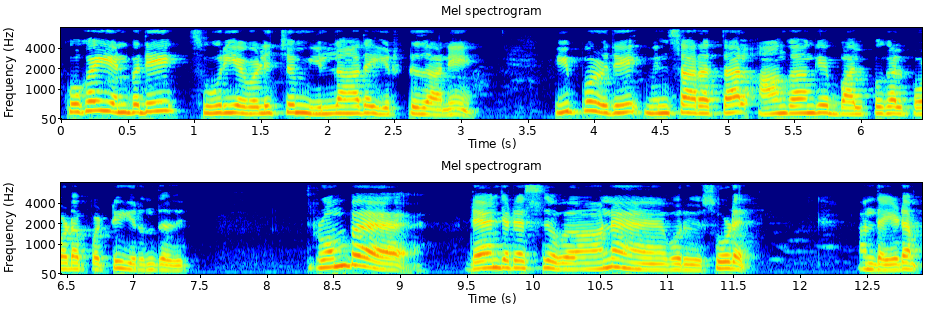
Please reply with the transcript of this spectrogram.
குகை என்பதே சூரிய வெளிச்சம் இல்லாத இருட்டுதானே? இப்பொழுது மின்சாரத்தால் ஆங்காங்கே பல்புகள் போடப்பட்டு இருந்தது. ரொம்ப டேஞ்சரஸான ஒரு சூழல் அந்த இடம்.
